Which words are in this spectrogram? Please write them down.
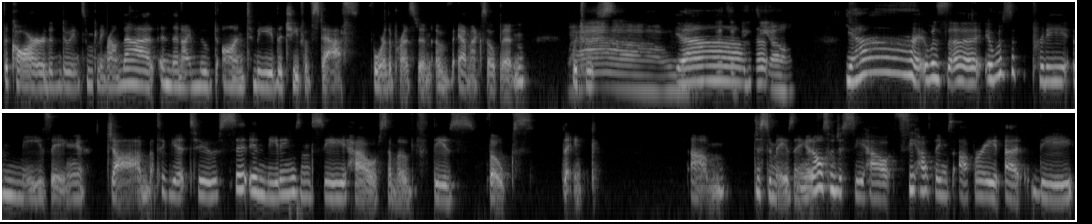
the card and doing some marketing around that. And then I moved on to be the chief of staff for the president of Amex Open. which was- Wow. Yeah, That's a big that- deal. Yeah, it was uh, it was a pretty amazing job to get to sit in meetings and see how some of these folks think. Um, just amazing, and also just see how see how things operate at the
